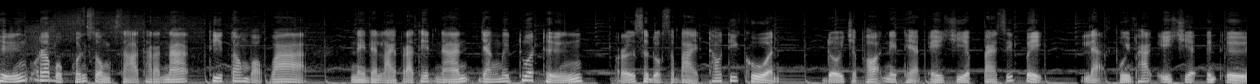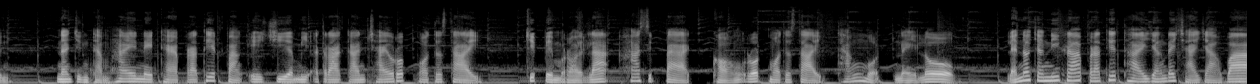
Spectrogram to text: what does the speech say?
ถึงระบบขนส่งสาธารณะที่ต้องบอกว่า ในหลายประเทศนั้นยังไม่ทั่วถึง หรือสะดวกสบายเท่าที่ควร โดยเฉพาะในแถบเอเชียแปซิฟิก และภูมิภาคเอเชียอื่น ๆ นั่นจึงทำให้ในแถบประเทศฝั่งเอเชียมีอัตราการใช้รถมอเตอร์ไซค์ คิดเป็นร้อยละ 58 ของรถมอเตอร์ไซค์ทั้งหมดในโลก และนอกจากนี้ครับประเทศไทยยังได้ฉายาว่า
